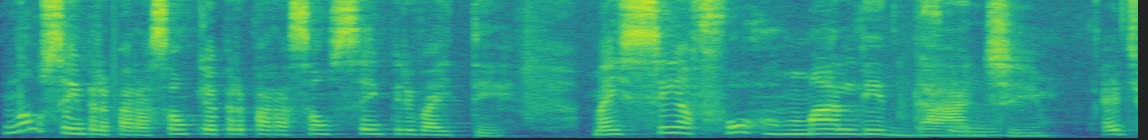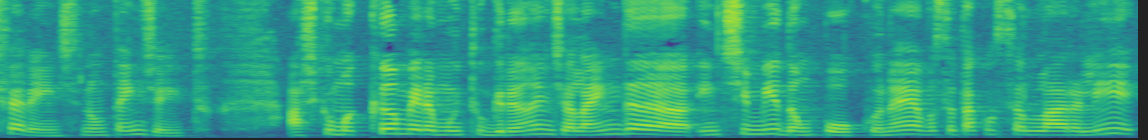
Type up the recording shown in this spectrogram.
Não sem preparação, porque a preparação sempre vai ter, mas sem a formalidade. Sim. É diferente, não tem jeito. Acho que uma câmera muito grande, ela ainda intimida um pouco, né? Você tá com o celular ali,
